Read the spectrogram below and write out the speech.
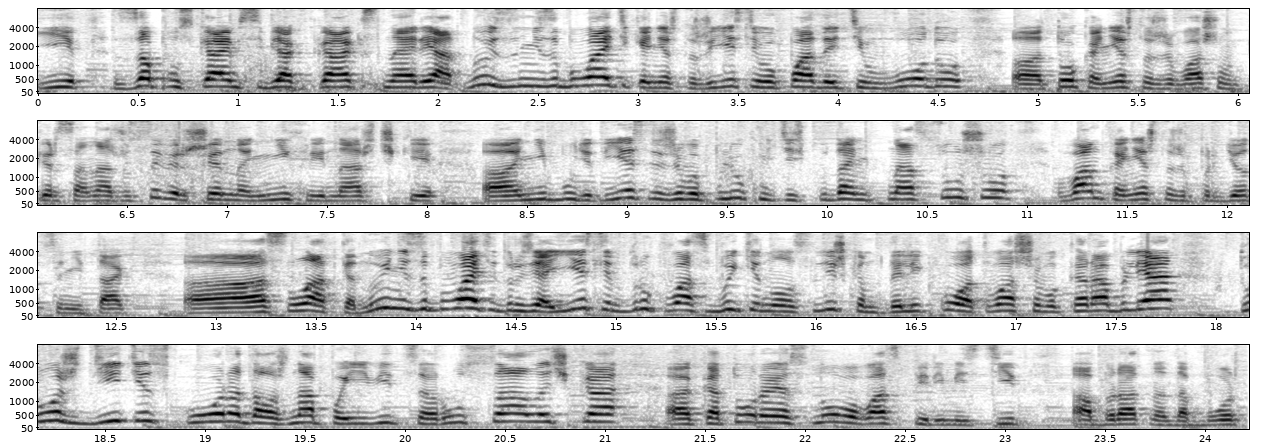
и запускаем себя как снаряд. Ну и не забывайте, конечно же, если вы падаете в воду, а, то, конечно же, вашему персонажу совершенно ни хренашечки а, не будет. Если же вы плюхнетесь куда-нибудь на сушу, вам, конечно же, придется не так а, сладко. Ну и не забывайте, друзья, если вдруг вас выкинуло слишком далеко от вашего корабля, то ждите, скоро должна появиться русалочка, которая которая снова вас переместит обратно на борт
